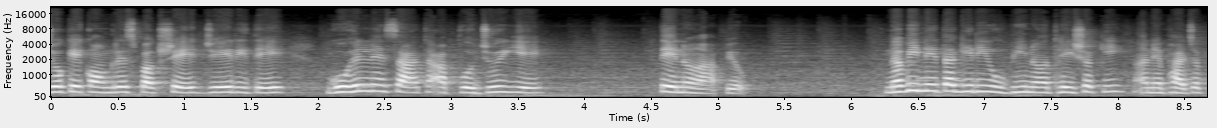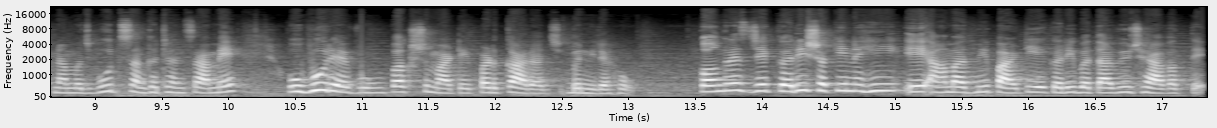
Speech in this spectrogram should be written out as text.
જો કે કોંગ્રેસ પક્ષે જે રીતે ગોહિલને સાથ આપવો જોઈએ તે ન આપ્યો. નવી નેતાગીરી ઊભી ન થઈ શકી અને ભાજપના મજબૂત સંગઠન સામે ઊભું રહેવું પક્ષ માટે પડકાર જ બની રહ્યો. કોંગ્રેસ જે કરી શકી નહીં, એ આમ આદમી પાર્ટીએ કરી બતાવ્યું છે આ વખતે.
